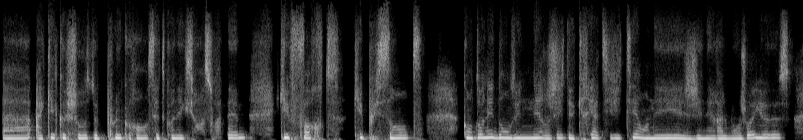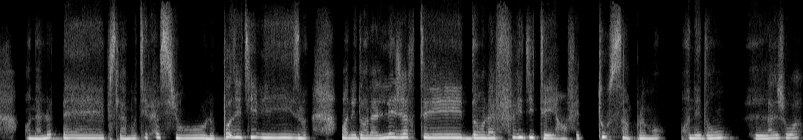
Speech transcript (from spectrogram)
à, quelque chose de plus grand, cette connexion à soi-même qui est forte, qui est puissante. Quand on est dans une énergie de créativité, on est généralement joyeuse, on a le peps, la motivation, le positivisme, on est dans la légèreté, dans la fluidité. En fait, tout simplement, on est dans la joie.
